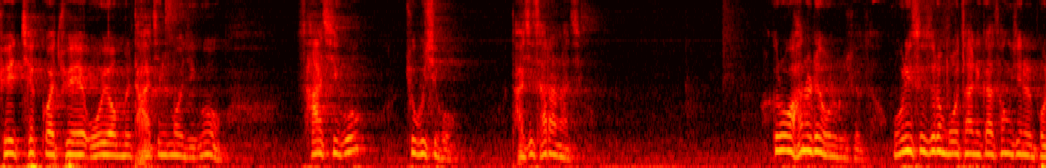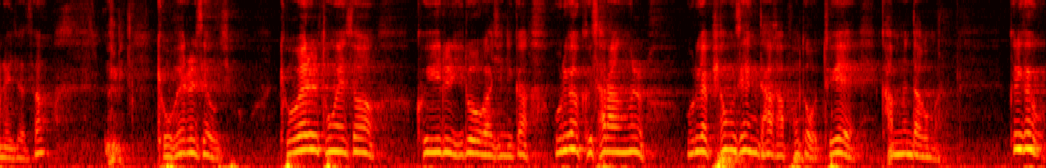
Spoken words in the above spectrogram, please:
죄책과 죄의 오염을 다 짊어지고 사시고 죽으시고 다시 살아나시고. 그리고 하늘에 오르셔서 우리 스스로 못하니까 성신을 보내셔서 교회를 세우시고 교회를 통해서 그 일을 이루어 가시니까 우리가 그 사랑을 우리가 평생 다 갚아도 어떻게 갚는다고 말. 그러니까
